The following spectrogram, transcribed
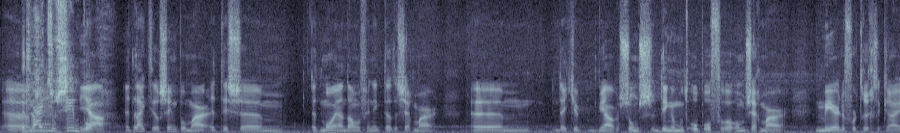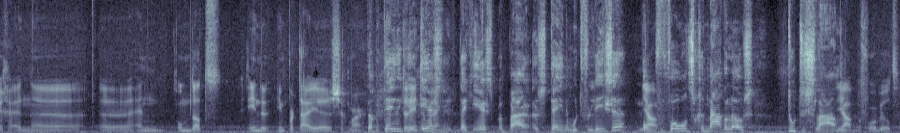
Het Ehm, lijkt zo simpel. Ja, het lijkt heel simpel, maar het is ehm, het mooie aan dammen vind ik dat het zeg maar ehm, dat je ja, soms dingen moet opofferen om zeg maar meer ervoor terug te krijgen en, eh, eh, en om dat in, de, in partijen zeg maar Dat betekent dat je, eerst, brengen. dat je eerst een paar stenen moet verliezen... om Ja. vervolgens genadeloos toe te slaan. Ja, bijvoorbeeld.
